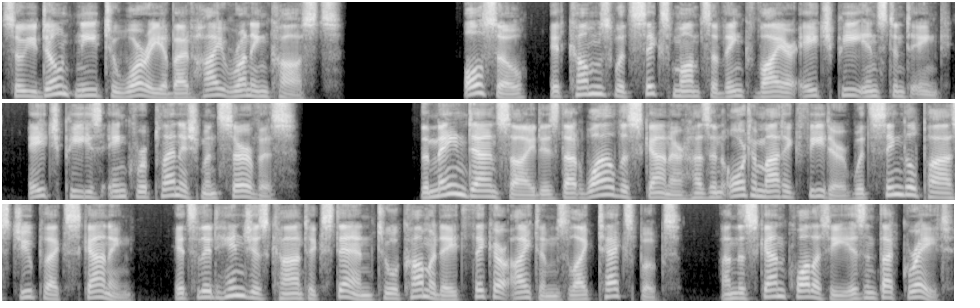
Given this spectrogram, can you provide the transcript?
so you don't need to worry about high running costs. Also, it comes with 6 months of ink via HP Instant Ink, HP's ink replenishment service. The main downside is that while the scanner has an automatic feeder with single pass duplex scanning, its lid hinges can't extend to accommodate thicker items like textbooks, and the scan quality isn't that great.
